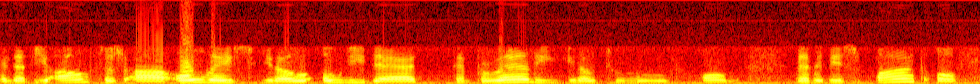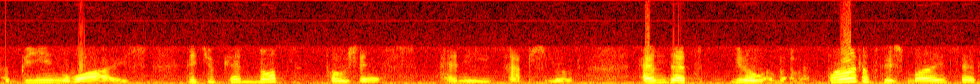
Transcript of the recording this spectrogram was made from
and that the answers are always, you know, only there temporarily, you know, to move on. That it is part of being wise that you cannot possess any absolute. And that, you know, part of this mindset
